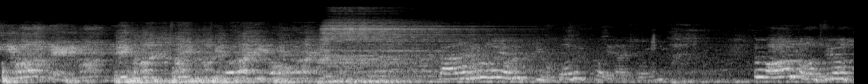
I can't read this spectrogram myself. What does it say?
জীবনে বিধ্বস্ত কৰিব লাগিব কারাগারলৈ আৰু কিশোৰ কৰে ৰাজন তোমাৰ অধীনত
